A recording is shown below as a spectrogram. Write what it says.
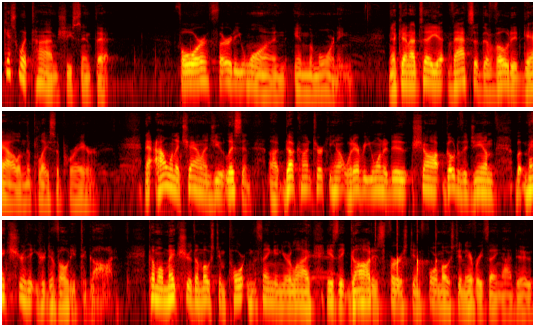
Guess what time she sent that? 4:31 in the morning. Now, can I tell you, that's a devoted gal in the place of prayer. Now, I want to challenge you. Listen, uh, duck hunt, turkey hunt, whatever you want to do, shop, go to the gym, but make sure that you're devoted to God. Come on, make sure the most important thing in your life is that God is first and foremost in everything I do.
